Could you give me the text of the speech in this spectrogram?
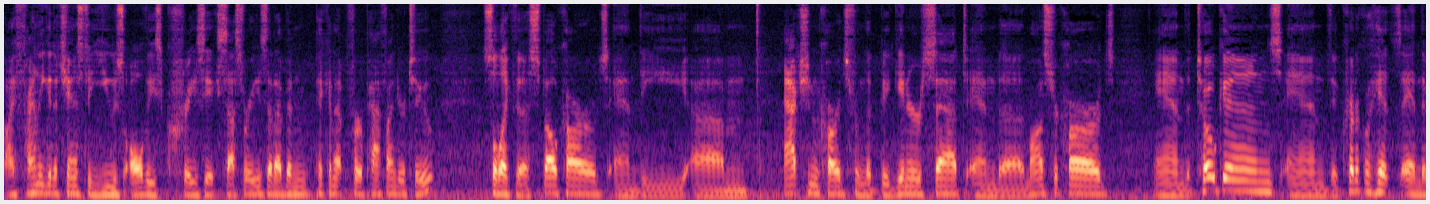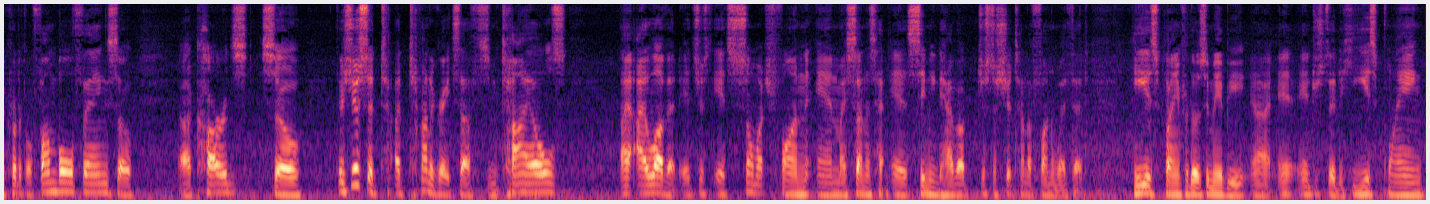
I finally get a chance to use all these crazy accessories that I've been picking up for Pathfinder 2. So like the spell cards and the um, action cards from the beginner set and the monster cards and the tokens and the critical hits and the critical fumble thing. So uh, cards. So there's just a, t- a ton of great stuff. Some tiles. I, I, love it. It's just it's so much fun, and my son is, is seeming to have a, just a shit ton of fun with it. He is playing. For those who may be uh, interested, he is playing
